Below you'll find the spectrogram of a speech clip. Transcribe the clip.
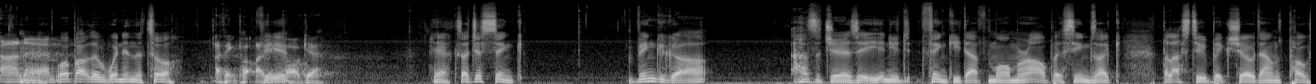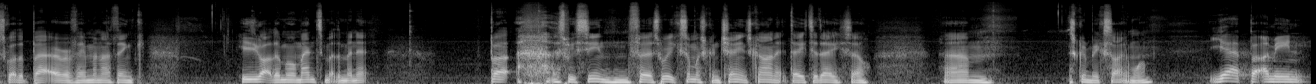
And Yeah. um, what about the winning the tour? I think I think you? Pog, yeah. Yeah, because I just think Vingegaard has the jersey, and you'd think he'd have more morale, but it seems like the last two big showdowns, Pog's got the better of him, and I think he's got the momentum at the minute. But as we've seen in the first week, so much can change, can't it, day to day? So um, it's going to be an exciting one. Yeah, but I mean,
